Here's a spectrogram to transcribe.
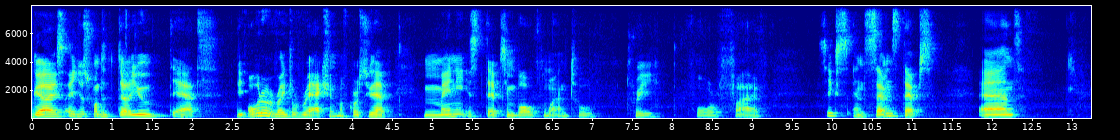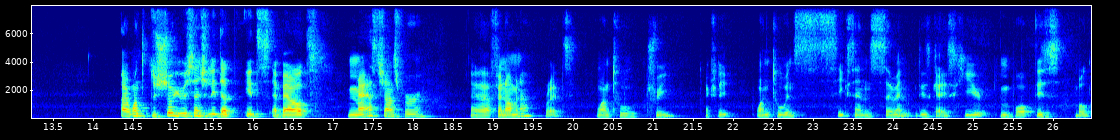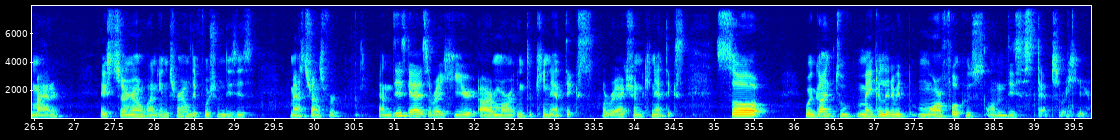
guys, I just wanted to tell you that the overall rate of reaction, of course, you have many steps involved one, two, three, four, five, six, and seven steps. And I wanted to show you essentially that it's about mass transfer uh, phenomena, right? One, two, three, actually one, two, and six and seven. These guys here involve this is about matter, external and internal diffusion. This is mass transfer. And these guys right here are more into kinetics or reaction kinetics. So we're going to make a little bit more focus on these steps right here.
